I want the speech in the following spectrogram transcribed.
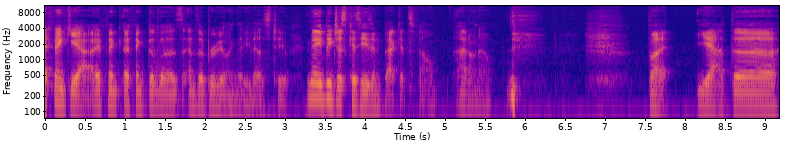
I think yeah, I think I think Deleuze ends up revealing that he does too. Maybe just because he's in Beckett's film. I don't know. but yeah, the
